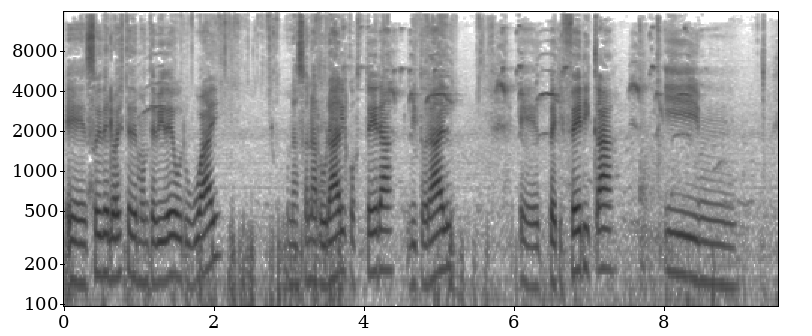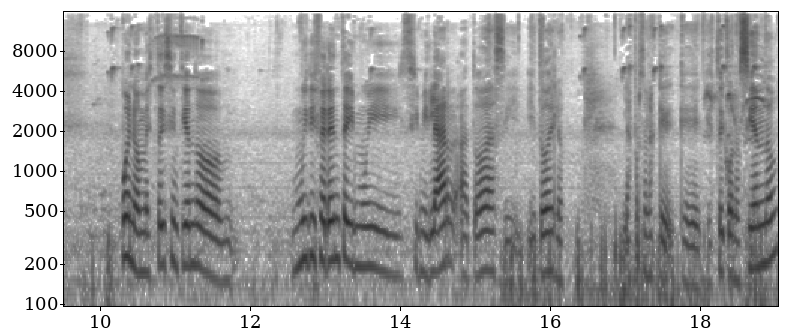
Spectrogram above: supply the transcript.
Eh, soy del oeste de Montevideo, Uruguay, una zona rural, costera, litoral, eh, periférica y mm, bueno, me estoy sintiendo muy diferente y muy similar a todas y, todas las personas que estoy conociendo.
